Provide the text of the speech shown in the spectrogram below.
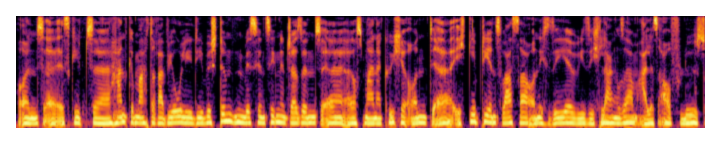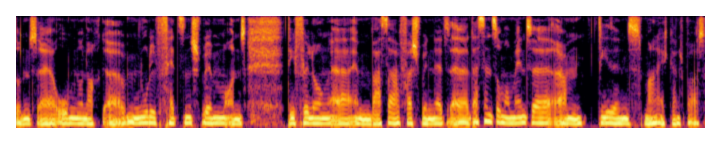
und äh, es gibt äh, handgemachte Ravioli, die bestimmt ein bisschen Signature sind äh, aus meiner Küche und äh, ich gebe die ins Wasser und ich sehe, wie sich langsam alles auflöst und äh, oben nur noch äh, Nudelfetzen schwimmen und die Füllung äh, im Wasser verschwindet. Äh, das sind so Momente, ähm, die sind, machen echt keinen Spaß.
